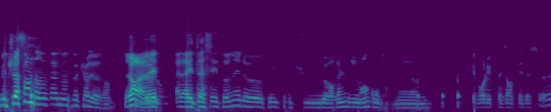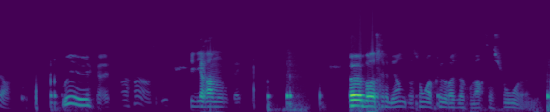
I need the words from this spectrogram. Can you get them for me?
mais tu la sens quand même un peu curieuse. Hein. D'ailleurs, elle, a- elle a été assez étonnée de que, que tu organises une rencontre. Mais euh, C'est pour lui présenter le serveur. oui, oui. Tout. Tu liras mon texte. Euh, bah, très bien. De toute façon, après le reste de la conversation. euh.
